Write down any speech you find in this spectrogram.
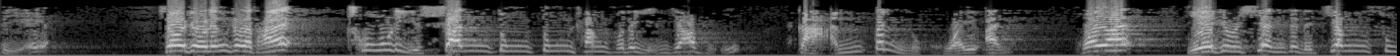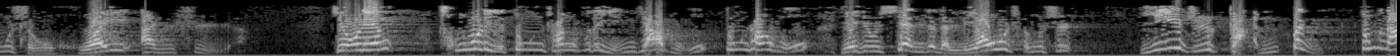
别呀。小九龄这才出离山东东昌府的尹家堡，赶奔淮安。淮安也就是现在的江苏省淮安市啊。九龄处理东昌府的尹家府，东昌府也就是现在的聊城市，一直赶奔东南。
